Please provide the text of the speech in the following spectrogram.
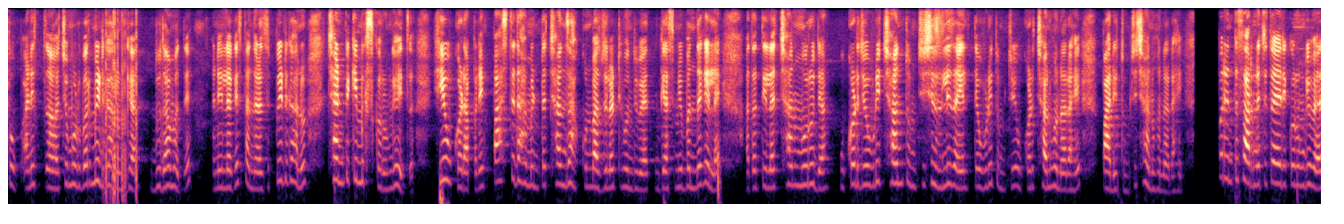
तूप आणि च- मीठ घालून घ्या. दुधामध्ये आणि लगेच तांदळाचं पीठ घालून छानपैकी मिक्स करून घ्यायचं. ही उकड आपण एक पाच ते दहा मिनटं छान झाकून बाजूला ठेवून देऊयात. गॅस मी बंद केलाय. आता तिला छान मुरू द्या. उकड जेवढी छान तुमची शिजली जाईल तेवढी तुमची उकड छान होणार आहे. पारी तुमची छान होणार आहे. पर्यंत सारण्याची तयारी करून घेऊयात.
